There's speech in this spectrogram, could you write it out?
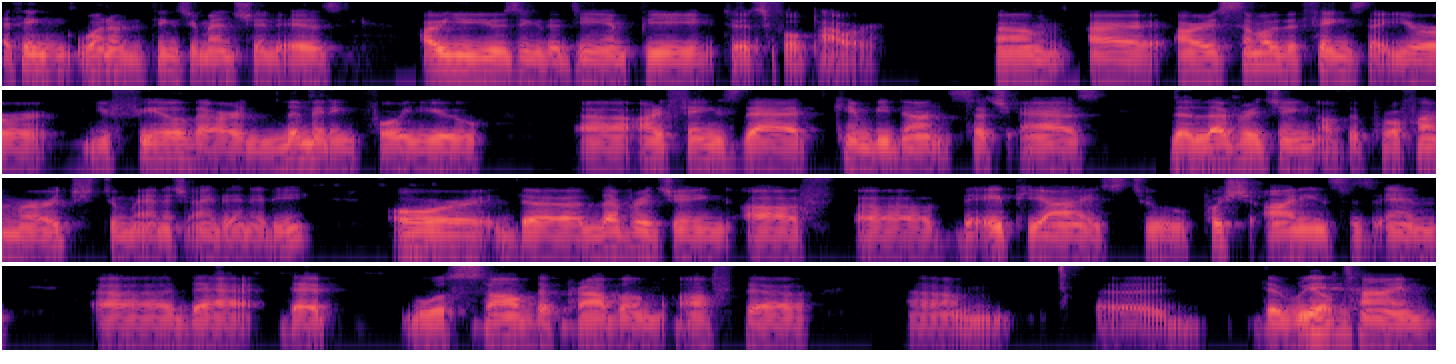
I think one of the things you mentioned is, are you using the DMP to its full power? Um, are, are some of the things that you're, you feel that are limiting for you uh, are things that can be done, such as the leveraging of the profile merge to manage identity or the leveraging of uh, the APIs to push audiences in uh, that that will solve the problem of the um, uh, the real time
